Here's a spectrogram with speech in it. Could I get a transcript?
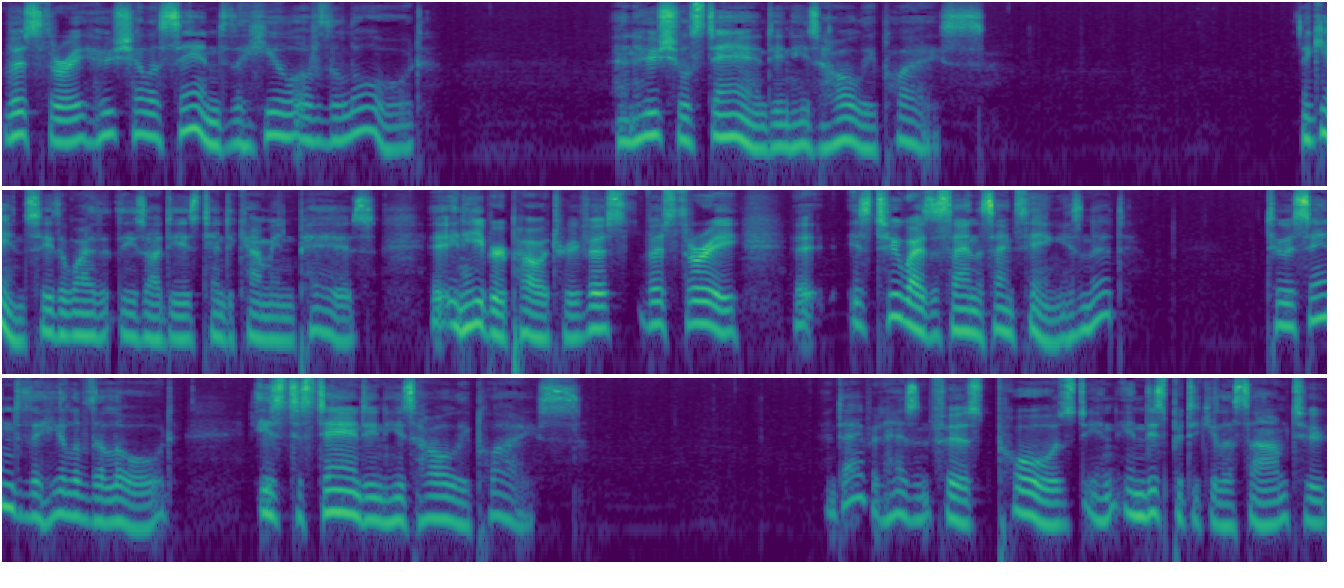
verse 3 Who shall ascend the hill of the Lord? And who shall stand in his holy place? Again, see the way that these ideas tend to come in pairs. In Hebrew poetry, verse, verse 3 uh, is two ways of saying the same thing, isn't it? To ascend the hill of the Lord is to stand in his holy place. And David hasn't first paused in, in this particular psalm to,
